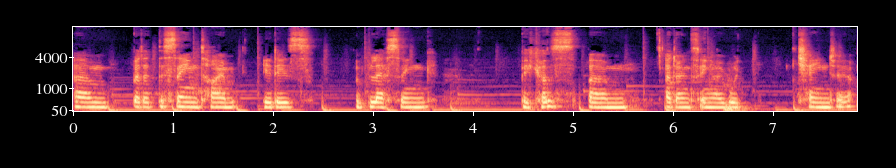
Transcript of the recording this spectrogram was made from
um, but at the same time, it is a blessing because um, I don't think I would change it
